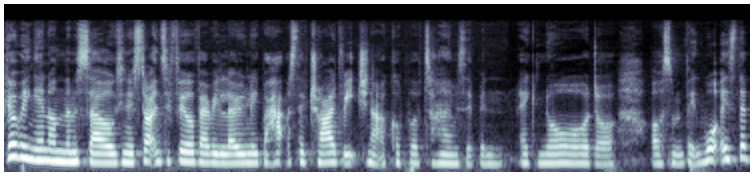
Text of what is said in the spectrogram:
going in on themselves, you know, starting to feel very lonely. Perhaps they've tried reaching out a couple of times, they've been ignored or or something. What is the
